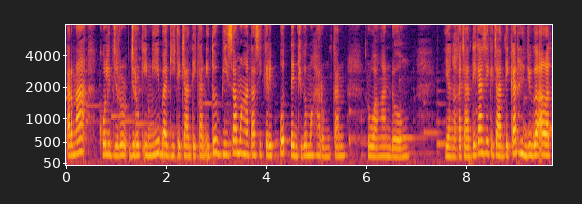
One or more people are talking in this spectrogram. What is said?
Karena kulit jeruk, jeruk ini bagi kecantikan itu bisa mengatasi keriput dan juga mengharumkan ruangan dong. Ya nggak kecantikan sih kecantikan dan juga alat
